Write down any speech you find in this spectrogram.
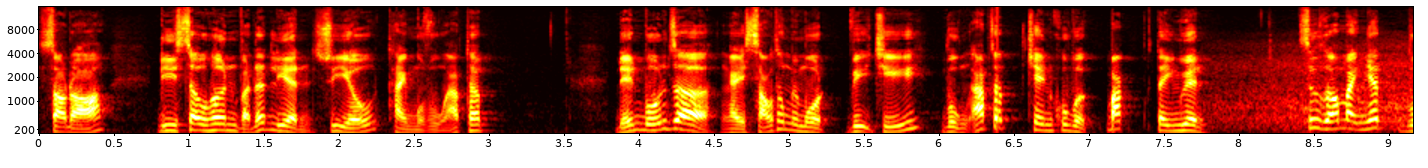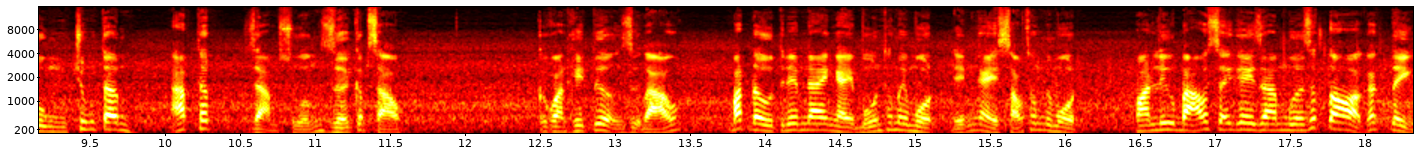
Sau đó, đi sâu hơn vào đất liền, suy yếu thành một vùng áp thấp. Đến 4 giờ ngày 6 tháng 11, vị trí vùng áp thấp trên khu vực Bắc Tây Nguyên. Sức gió mạnh nhất vùng trung tâm áp thấp giảm xuống dưới cấp 6. Cơ quan khí tượng dự báo, bắt đầu từ đêm nay ngày 4 tháng 11 đến ngày 6 tháng 11, hoàn lưu bão sẽ gây ra mưa rất to ở các tỉnh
